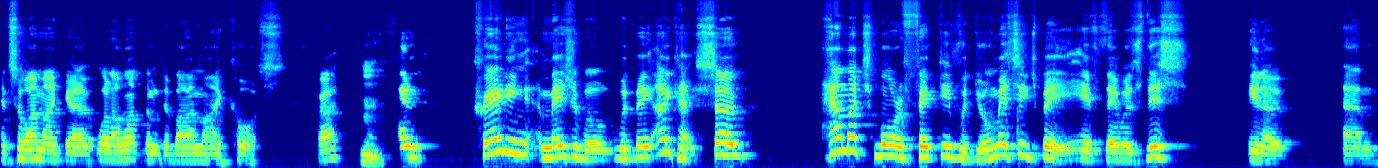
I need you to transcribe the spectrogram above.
And so I might go, well, I want them to buy my course, right? Hmm. And creating measurable would be okay. So, how much more effective would your message be if there was this, you know, um,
